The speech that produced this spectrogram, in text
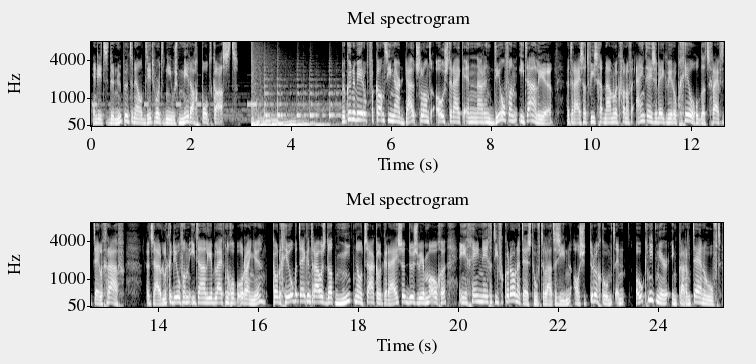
En dit is de Nu.nl Dit wordt het nieuws middagpodcast. We kunnen weer op vakantie naar Duitsland, Oostenrijk en naar een deel van Italië. Het reisadvies gaat namelijk vanaf eind deze week weer op geel, dat schrijft de Telegraaf. Het zuidelijke deel van Italië blijft nog op oranje. Code geel betekent trouwens dat niet noodzakelijke reizen dus weer mogen en je geen negatieve coronatest hoeft te laten zien als je terugkomt en ook niet meer in quarantaine hoeft.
